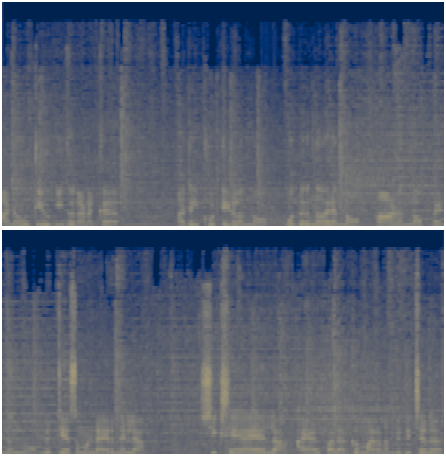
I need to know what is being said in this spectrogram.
അനൗദ്യോഗിക കണക്ക്. അതിൽ കുട്ടികളെന്നോ മുതിർന്നവരെന്നോ ആണെന്നോ പെണ്ണെന്നോ വ്യത്യാസമുണ്ടായിരുന്നില്ല. ശിക്ഷയായല്ല അയാൾ പലർക്കും മരണം വിധിച്ചത്.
